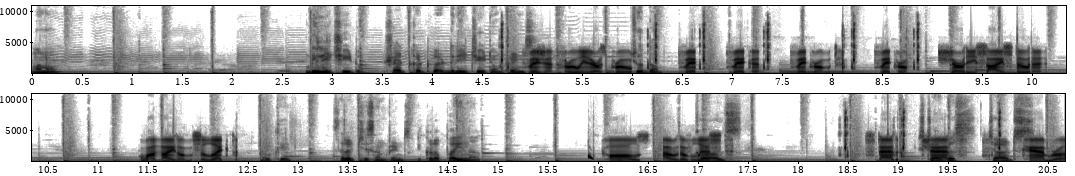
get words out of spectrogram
మనం డిలీట్ చేయటం షార్ట్ కట్గా డిలీట్ చేయటం ఫ్రెండ్స్. చూద్దాం. ఓకే సెలెక్ట్ చేశాను ఫ్రెండ్స్ ఇక్కడ పైన. Calls Status. Chat. Status chats Camera.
